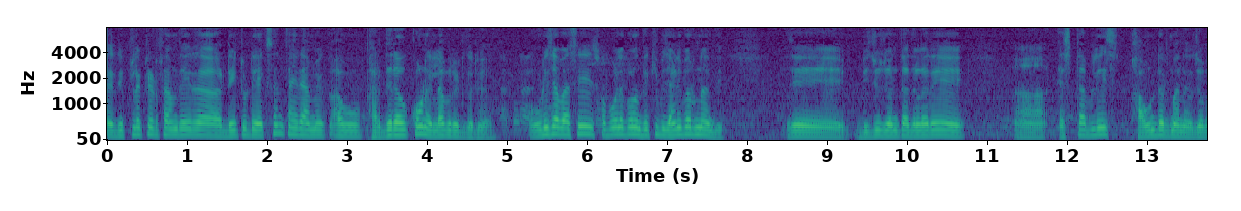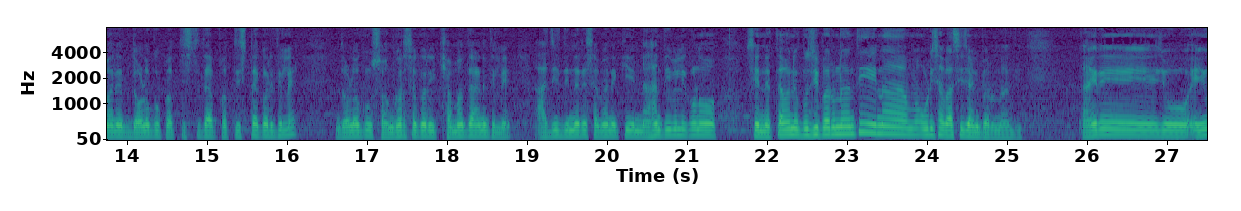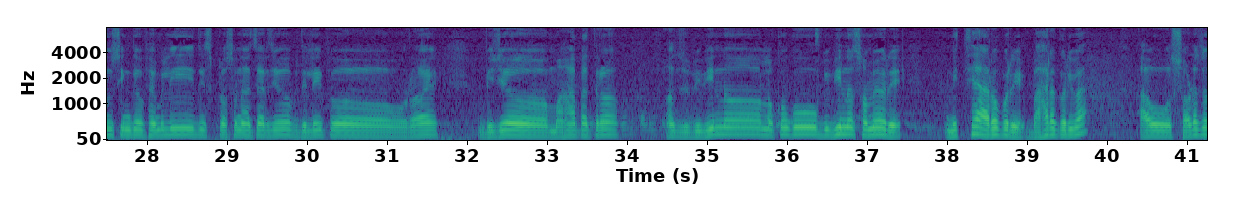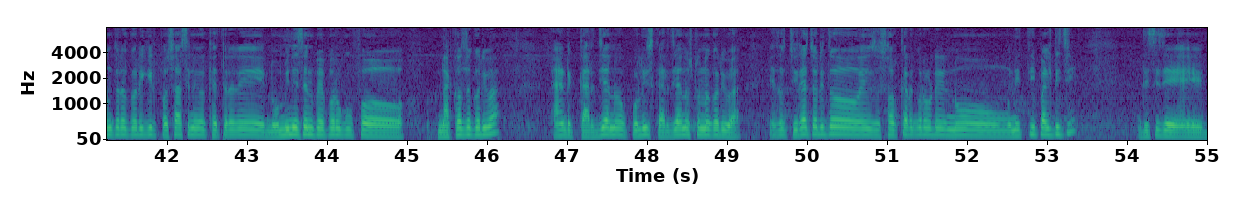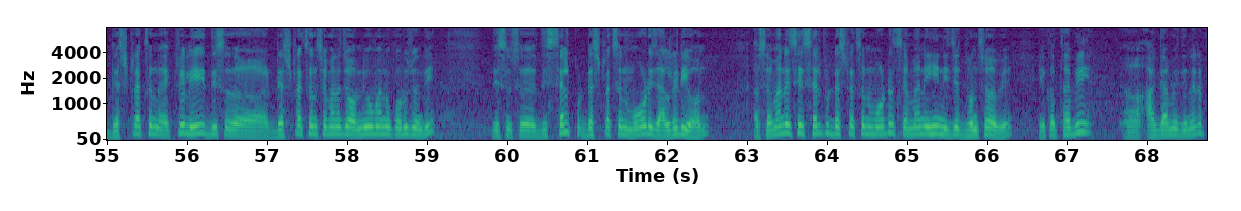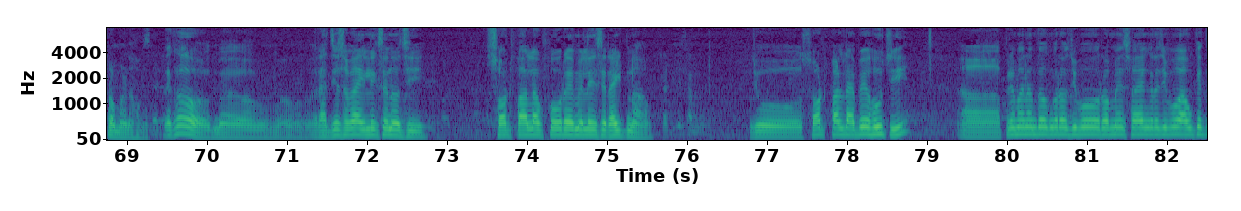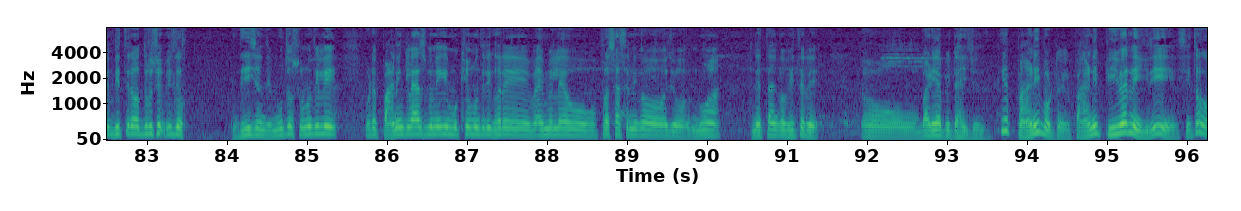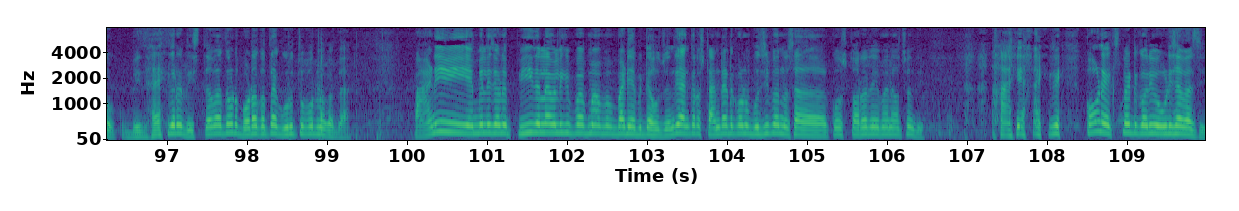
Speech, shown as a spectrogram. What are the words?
Reflected from their day to day action ତାହିଁରେ ଆମେ ଆଉ ଫାର୍ଦର ଆଉ କ'ଣ ଏଲାବୋରେଟ୍ କରିବା? ଓଡ଼ିଶାବାସୀ ସବୁବେଳେ କ'ଣ ଦେଖିବି ଜାଣିପାରୁନାହାନ୍ତି ଯେ ବିଜୁ ଜନତା ଦଳରେ ଏଷ୍ଟାବ୍ଲିଶ ଫାଉଣ୍ଡର ମାନେ ଯେଉଁମାନେ ଦଳକୁ ପ୍ରତିଷ୍ଠିତା ପ୍ରତିଷ୍ଠା କରିଥିଲେ ଦଳକୁ ସଂଘର୍ଷ କରି କ୍ଷମତା ଆଣିଥିଲେ ଆଜି ଦିନରେ ସେମାନେ କିଏ ନାହାନ୍ତି ବୋଲି କ'ଣ ସେ ନେତାମାନେ ବୁଝିପାରୁନାହାନ୍ତି ନା ଓଡ଼ିଶାବାସୀ ଜାଣିପାରୁନାହାନ୍ତି? ତାହିଁରେ ଯେଉଁ ଏୟୁ ସିଂଦେଓ ଫ୍ୟାମିଲି ଦିସ୍ ପ୍ରସନ୍ନ ଆଚାର୍ଯ୍ୟ ଦିଲ୍ଲୀପ ରୟ ବିଜୟ ମହାପାତ୍ର ବିଭିନ୍ନ ଲୋକଙ୍କୁ ବିଭିନ୍ନ ସମୟରେ ମିଥ୍ୟା ଆରୋପରେ ବାହାର କରିବା ଆଉ ଷଡ଼ଯନ୍ତ୍ର କରିକି ପ୍ରଶାସନିକ କ୍ଷେତ୍ରରେ ନୋମିନେସନ୍ ପେପରକୁ ନାକଚ କରିବା ଆଣ୍ଡ କାର୍ଯ୍ୟାନୁ ପୋଲିସ କାର୍ଯ୍ୟାନୁଷ୍ଠାନ କରିବା ଏ ତ ଚିରାଚରିତ ଏ ସରକାରଙ୍କର ଗୋଟେ ନୀତି ପାଲଟିଛି। This is a distraction actually this distraction ସେମାନେ ଯେଉଁ ଅନ୍ୟମାନଙ୍କୁ କରୁଛନ୍ତି this this self distraction mode is already on ଆଉ ସେମାନେ ସେ ସେଲ୍ଫ ଡିଷ୍ଟ୍ରାକ୍ସନ୍ ମୋଡ୍ରେ ସେମାନେ ହିଁ ନିଜେ ଧ୍ୱଂସ ହେବେ। ଏ କଥା ବି ଅ, ଆଗାମୀ ଦିନରେ ପ୍ରମାଣ ହେବ। ଦେଖ ମ, ରାଜ୍ୟସଭା ଇଲେକ୍ସନ୍ ଅଛି। Short fall of four M L S right now ଯେଉଁ ସର୍ଟ ଫାଲ୍ଟା ଏବେ ହେଉଛି ପ୍ରେମାନନ୍ଦଙ୍କର ଯିବ ରମେଶ ସାୟଙ୍କର ଯିବ ଆଉ କେତେ ଭିତରେ ଅଦୃଶ୍ୟ ବି ଦେ- ଦେଇଛନ୍ତି। ମୁଁ ତ ଶୁଣୁଥିଲି ଗୋଟେ ପାଣି ଗ୍ଲାସ୍କୁ ନେଇକି ମୁଖ୍ୟମନ୍ତ୍ରୀ ଘରେ ଏମ୍ ଏଲ୍ ଏ ଆଉ ପ୍ରଶାସନିକ ଯେଉଁ ନୂଆ ନେତାଙ୍କ ଭିତରେ ବାଡ଼ିଆ ପିଟା ହେଇଛନ୍ତି। ଏ ପାଣି ବୋଟଲ ପାଣି ପିଇବା ନେଇକିରି ସେ ତ ବିଧାୟକର ଇସ୍ତଫା ତ ଗୋଟେ ବଡ଼ କଥା ଗୁରୁତ୍ୱପୂର୍ଣ୍ଣ କଥା। ପାଣି ଏମ୍ ଏଲ୍ ଏ ଜଣେ ପିଇ ଦେଲା ବୋଲିକି ବାଡ଼ିଆ ପିଟା ହେଉଛନ୍ତି। ଆଙ୍କର ଷ୍ଟାଣ୍ଡାର୍ଡ଼ କ'ଣ ବୁଝିପାରୁନ କେଉଁ ସ୍ତରରେ ଏମାନେ ଅଛନ୍ତି? ଆଇ ଆଇରେ କ'ଣ ଏକ୍ସପେକ୍ଟ କରିବେ ଓଡ଼ିଶାବାସୀ?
